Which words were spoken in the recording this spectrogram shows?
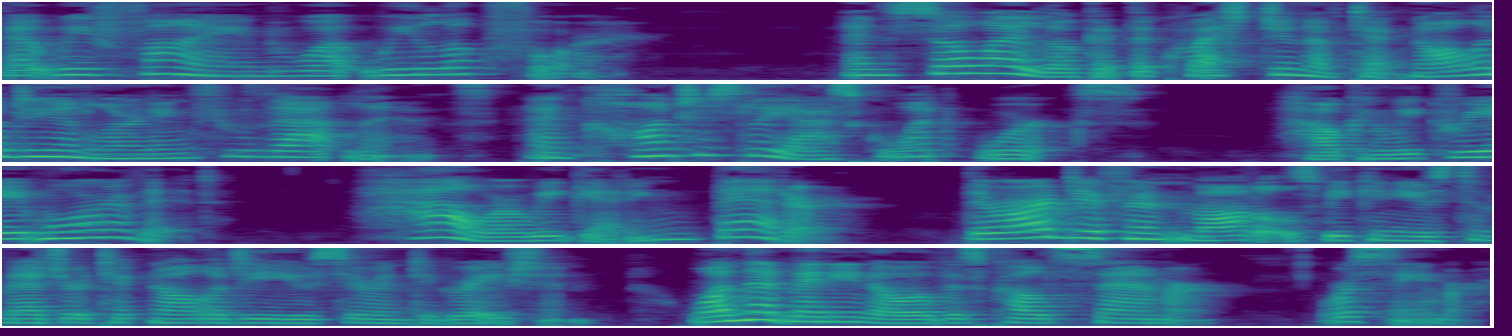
that we find what we look for. And so I look at the question of technology and learning through that lens and consciously ask what works. How can we create more of it? How are we getting better? There are different models we can use to measure technology use or integration. One that many know of is called SAMR, or SAMR.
